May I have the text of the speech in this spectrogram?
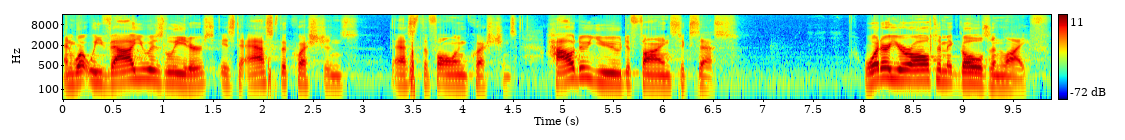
and what we value as leaders is to ask the questions, ask the following questions. How do you define success? What are your ultimate goals in life?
